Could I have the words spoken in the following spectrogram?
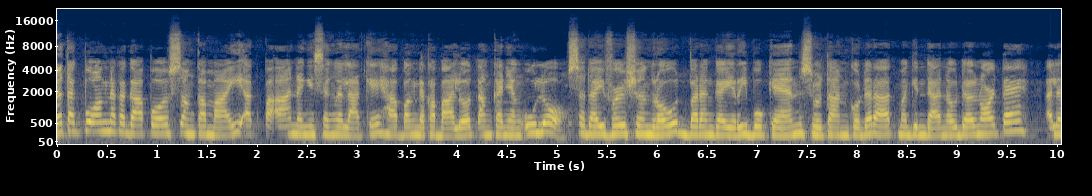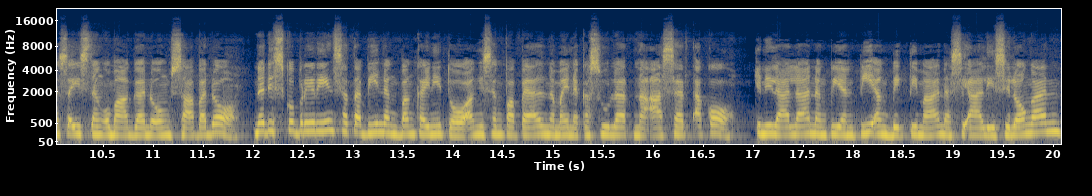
Natagpo ang nakagapos ang kamay at paa ng isang lalaki habang nakabalot ang kanyang ulo sa Diversion Road, Barangay Riboken, Sultan Kudarat, Maguindanao del Norte, alas 6 ng umaga noong Sabado. Nadiskubre rin sa tabi ng bangkay nito ang isang papel na may nakasulat na asset ako. Kinilala ng PNP ang biktima na si Ali Silongan,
